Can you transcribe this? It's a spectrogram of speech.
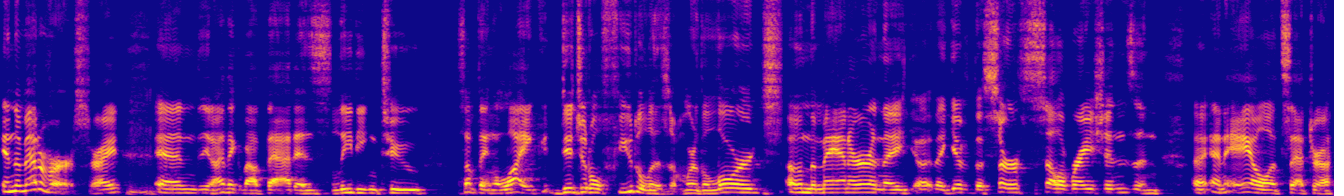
in the metaverse, right? Mm-hmm. And you know, I think about that as leading to something like digital feudalism, where the lords own the manor and they uh, they give the serfs celebrations and uh, and ale, etc.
